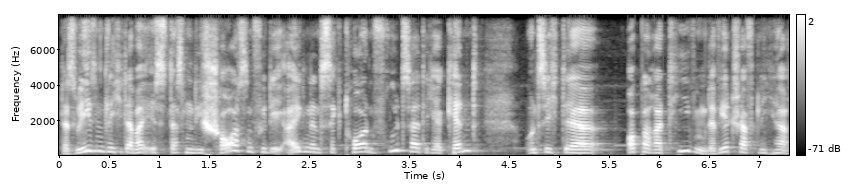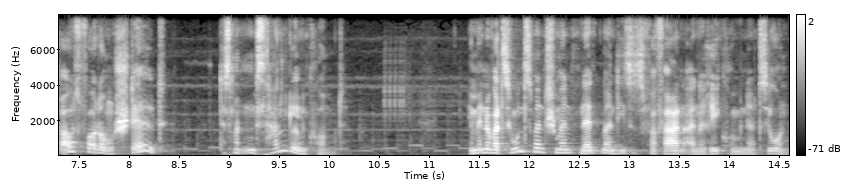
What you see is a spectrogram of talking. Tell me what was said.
Das Wesentliche dabei ist, dass man die Chancen für die eigenen Sektoren frühzeitig erkennt und sich der operativen, der wirtschaftlichen Herausforderung stellt, dass man ins Handeln kommt. Im Innovationsmanagement nennt man dieses Verfahren eine Rekombination.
